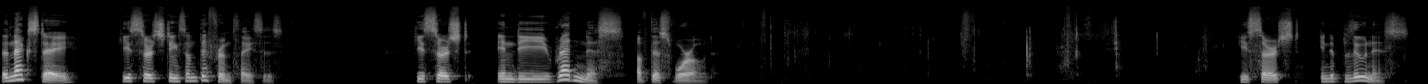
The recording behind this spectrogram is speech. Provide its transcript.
The next day, he searched in some different places. He searched in the redness of this world. He searched in the blueness.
